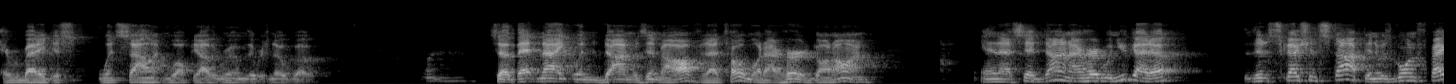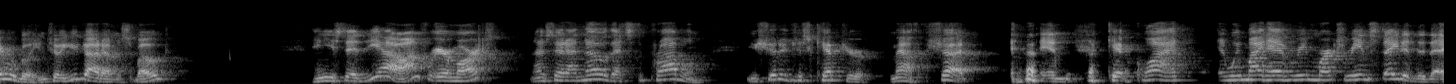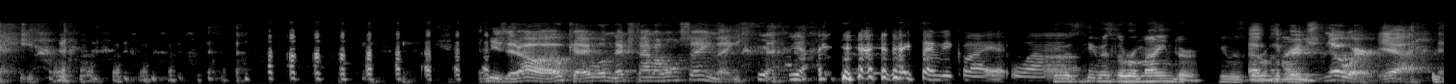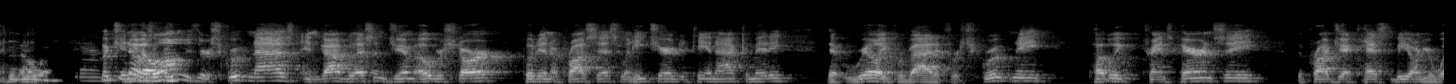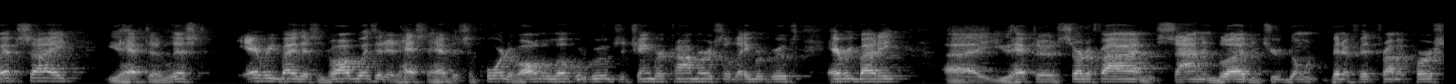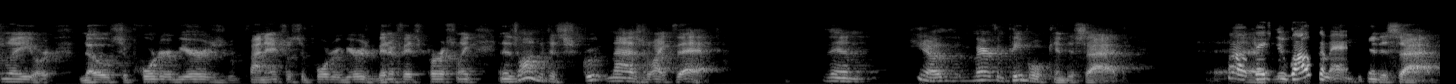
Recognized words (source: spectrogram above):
Everybody just went silent and walked out of the room. There was no vote. Wow. So that night when Don was in my office, I told him what I heard going on. And I said, Don, I heard when you got up, the discussion stopped and it was going favorably until you got up and spoke. And he said, Yeah, I'm for earmarks. And I said, I know that's the problem. You should have just kept your mouth shut and, kept quiet, and we might have earmarks reinstated today. and he said, "Oh, okay. Well, next time I won't say anything." yeah, yeah. next time, be quiet. Wow. He was he was the reminder. He was the Of the reminder. bridge to nowhere, yeah. Bridge nowhere. Yeah. But you You know, know, as long as they're scrutinized, and God bless him, Jim Oberstar put in a process when he chaired the T&I committee that really provided for scrutiny, public transparency. The project has to be on your website. You have to list everybody that's involved with it. It has to have the support of all the local groups, the Chamber of Commerce, the labor groups, everybody. Uh, you have to certify and sign in blood that you don't benefit from it personally or no supporter of yours, financial supporter of yours benefits personally. And as long as it's scrutinized like that, then, you know, the American people can decide. well, they Uh, should welcome it. can decide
